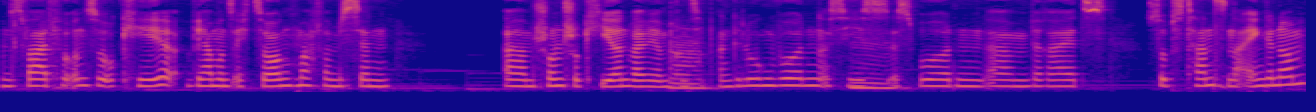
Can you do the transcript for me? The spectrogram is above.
Und es war halt für uns so, okay, wir haben uns echt Sorgen gemacht, war ein bisschen ähm, schon schockierend, weil wir im Ja. Prinzip angelogen wurden. Es hieß, Mhm. es wurden ähm, bereits Substanzen eingenommen.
